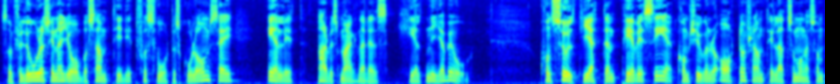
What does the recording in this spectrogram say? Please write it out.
som förlorar sina jobb och samtidigt får svårt att skola om sig enligt arbetsmarknadens helt nya behov. Konsultjätten PWC kom 2018 fram till att så många som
